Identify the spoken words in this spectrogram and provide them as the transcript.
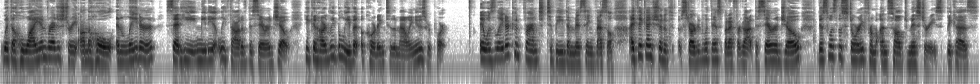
with a Hawaiian registry on the hull and later said he immediately thought of the Sarah Joe. He could hardly believe it, according to the Maui News report. It was later confirmed to be the missing vessel. I think I should have started with this, but I forgot. The Sarah Joe, this was the story from Unsolved Mysteries because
